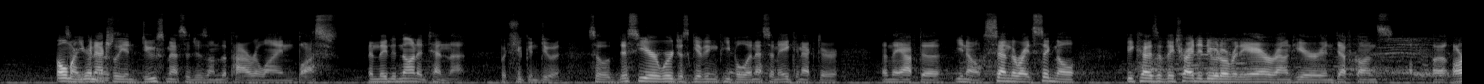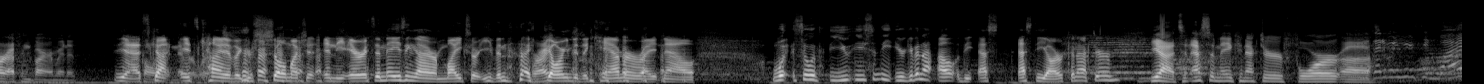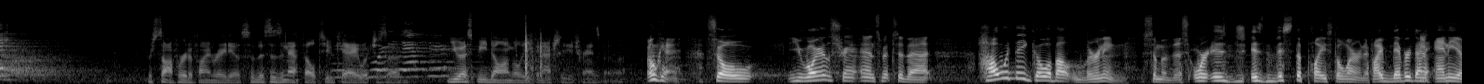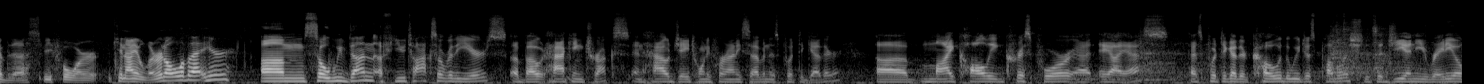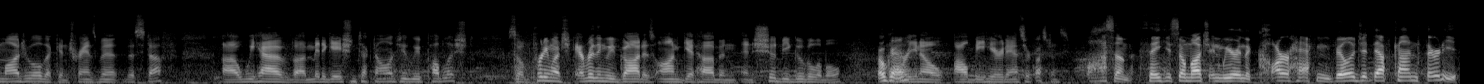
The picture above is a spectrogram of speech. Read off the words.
Oh so my you goodness. can actually induce messages on the power line bus, and they did not intend that, but you can do it. So this year we're just giving people an SMA connector, and they have to, you know, send the right signal, because if they tried to do it over the air around here in DEF CON's uh, RF environment, it yeah, it's kind, it's kind of like there's so much in the air. It's amazing that our mics are even like right? going to the camera right now. What, so if you, you said the, you're giving out the S, SDR connector? Yeah, it's an SMA connector for. Uh, Has anyone here seen what? For software defined radio. So this is an FL2K, which is a USB dongle you can actually transmit with. Okay, so you wireless transmit to that. How would they go about learning some of this? Or is, is this the place to learn? If I've never done any of this before, can I learn all of that here? Um, so we've done a few talks over the years about hacking trucks and how J2497 is put together. Uh, my colleague Chris Poore at AIS has put together code that we just published. It's a GNU radio module that can transmit this stuff. Uh, we have uh, mitigation technology that we've published. So pretty much everything we've got is on GitHub and, and should be Googleable. Okay. Or, you know, I'll be here to answer questions. Awesome. Thank you so much. And we are in the car hacking village at DEF CON 30.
